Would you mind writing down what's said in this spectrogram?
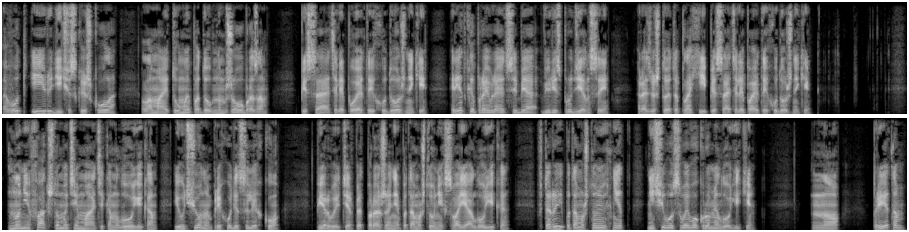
Вот и юридическая школа ломает умы подобным же образом. Писатели, поэты и художники редко проявляют себя в юриспруденции, разве что это плохие писатели, поэты и художники. Но не факт, что математикам, логикам и ученым приходится легко. Первые терпят поражение, потому что у них своя логика, вторые, потому что у них нет ничего своего, кроме логики. Но при этом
